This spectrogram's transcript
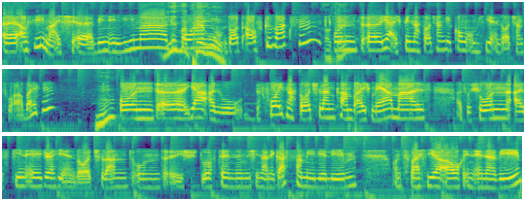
Äh, aus Lima. Ich äh, bin in Lima, Lima geboren, Peru. dort aufgewachsen. Okay. Und äh, ja, ich bin nach Deutschland gekommen, um hier in Deutschland zu arbeiten. Hm? Und äh, ja, also bevor ich nach Deutschland kam, war ich mehrmals, also schon als Teenager hier in Deutschland und ich durfte nämlich in einer Gastfamilie leben und zwar hier auch in NRW.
